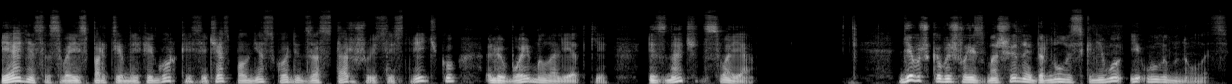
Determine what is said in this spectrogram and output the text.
И Аня со своей спортивной фигуркой сейчас вполне сходит за старшую сестричку любой малолетки. И значит, своя. Девушка вышла из машины, обернулась к нему и улыбнулась.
